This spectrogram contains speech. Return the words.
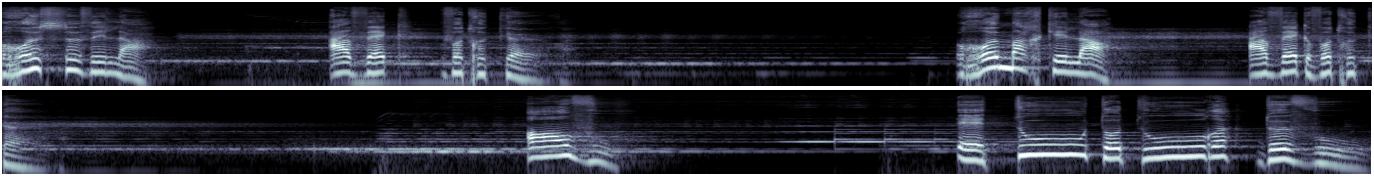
Recevez-la avec votre cœur. Remarquez-la avec votre cœur. En vous et tout autour de vous.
